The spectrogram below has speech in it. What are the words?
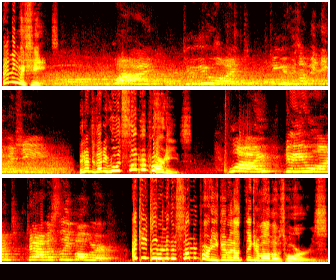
Vending machines. Why do you want to use a vending machine? Then after that he ruined slumber parties. Why do you want to have a sleepover? I can't go to another slumber party again without thinking of all those horrors.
